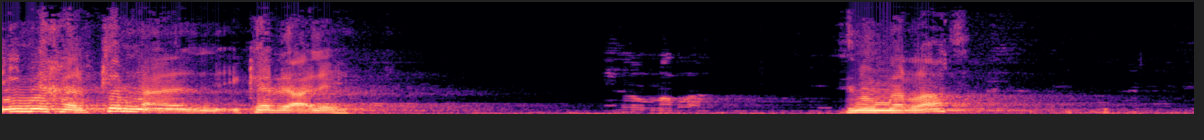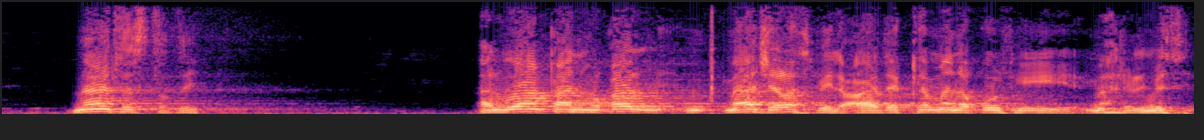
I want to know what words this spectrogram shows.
إيه ما يخالف كم يكرر عليه؟ ثمان مرات ما تستطيع الواقع أن يقال ما جرت بالعادة كما نقول في مهر المثل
